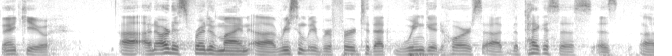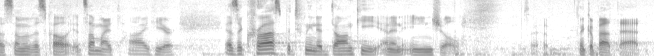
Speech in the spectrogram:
Thank you. Uh, an artist friend of mine uh, recently referred to that winged horse, uh, the Pegasus, as uh, some of us call it, it's on my tie here, as a cross between a donkey and an angel. So think about that.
